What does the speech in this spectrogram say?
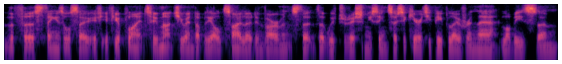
the first thing is also if, if you apply it too much, you end up with the old siloed environments that, that we've traditionally seen. So security people over in their lobbies um,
